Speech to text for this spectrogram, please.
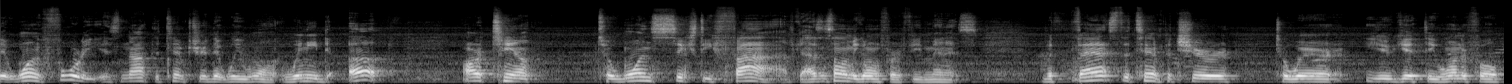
that 140 is not the temperature that we want. We need to up our temp to 165, guys. It's only going for a few minutes. But that's the temperature to where you get the wonderful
